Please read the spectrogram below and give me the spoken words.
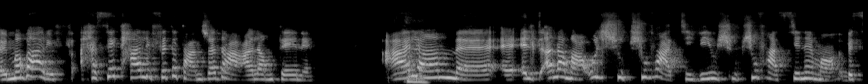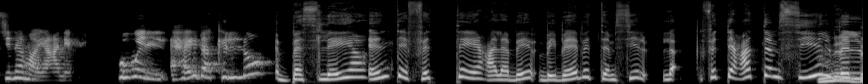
آه ما بعرف حسيت حالي فتت عن جد على عالم تاني عالم آه، آه، قلت أنا معقول شو بشوف على التي في وشو بشوف على السينما بالسينما يعني. هو ال- هيدا كله؟ بس ليا أنت فتي على باب بباب التمثيل. لا فتي على التمثيل من بالباب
